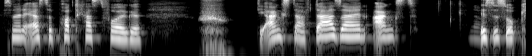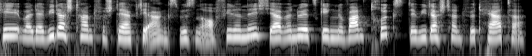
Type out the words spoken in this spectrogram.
Das ist meine erste Podcast-Folge. Die Angst darf da sein, Angst Genau. ist es okay, weil der Widerstand verstärkt die Angst, wissen auch viele nicht. Ja, wenn du jetzt gegen eine Wand drückst, der Widerstand wird härter.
